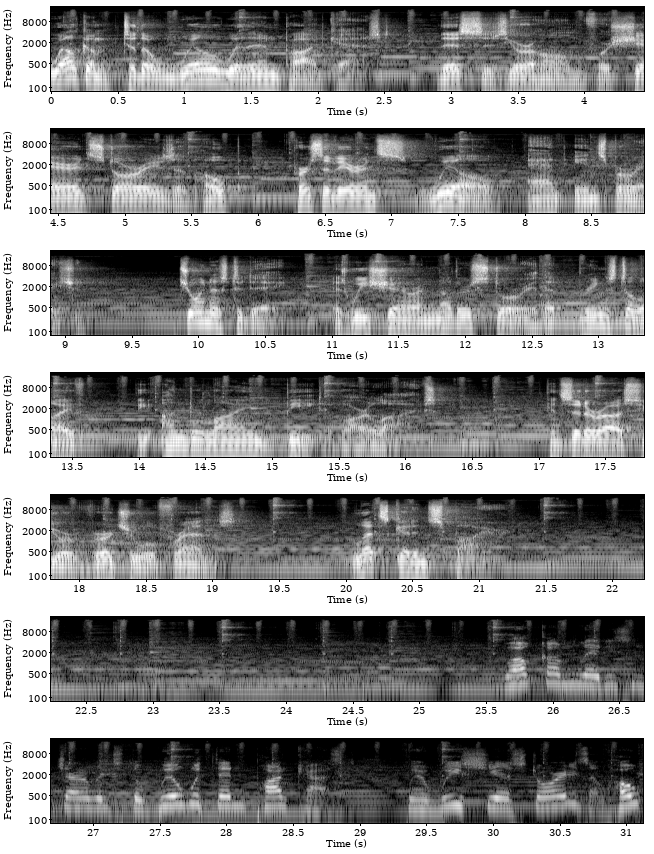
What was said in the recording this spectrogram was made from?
Welcome to the Will Within podcast. This is your home for shared stories of hope, perseverance, will, and inspiration. Join us today as we share another story that brings to life the underlying beat of our lives. Consider us your virtual friends. Let's get inspired. Welcome, ladies and gentlemen, to the Will Within podcast where we share stories of hope,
